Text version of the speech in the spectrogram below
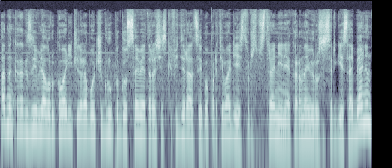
Однако, как заявлял руководитель рабочей группы Госсовета Российской Федерации по противодействию распространения коронавируса Сергей Собянин,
